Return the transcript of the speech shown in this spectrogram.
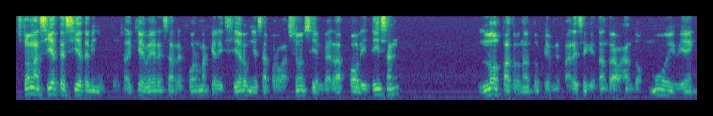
Son las 7, 7 minutos. Hay que ver esa reforma que le hicieron y esa aprobación, si en verdad politizan los patronatos que me parece que están trabajando muy bien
